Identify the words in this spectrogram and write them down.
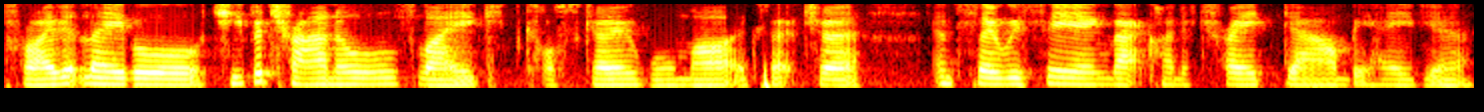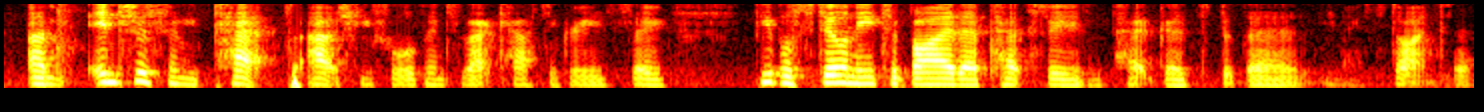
private label, cheaper channels like Costco, Walmart, etc. And so we're seeing that kind of trade down behavior. Um, interestingly, pet actually falls into that category. So people still need to buy their pet food and pet goods, but they're you know starting to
